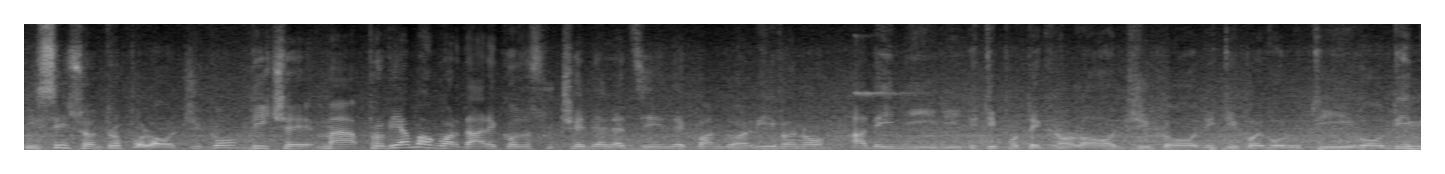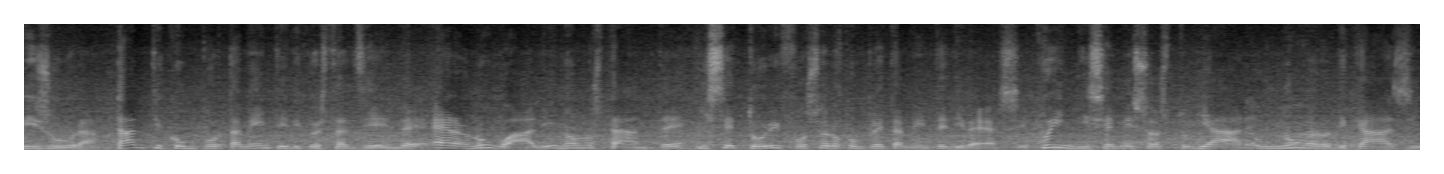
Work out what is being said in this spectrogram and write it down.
in senso antropologico, dice ma proviamo a guardare cosa succede alle aziende quando arrivano a dei bivi di tipo tecnologico, di tipo evolutivo, di misura. Tanti comportamenti di queste aziende erano uguali nonostante i settori fossero completamente diversi. Quindi si è messo a studiare un numero di casi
